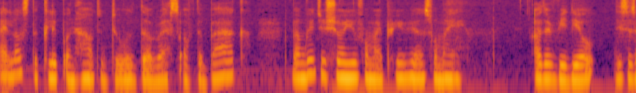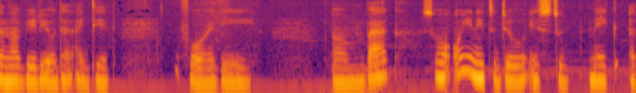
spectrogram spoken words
i lost the clip on how to do the rest of the back but i'm going to show you for my previous for my other video. This is another video that I did for the um, bag so all you need to do is to make a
